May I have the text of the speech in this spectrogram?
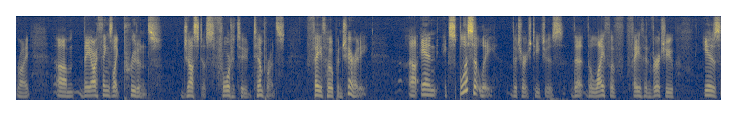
right? Um, they are things like prudence, justice, fortitude, temperance, faith, hope, and charity. Uh, and explicitly, the church teaches that the life of faith and virtue is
